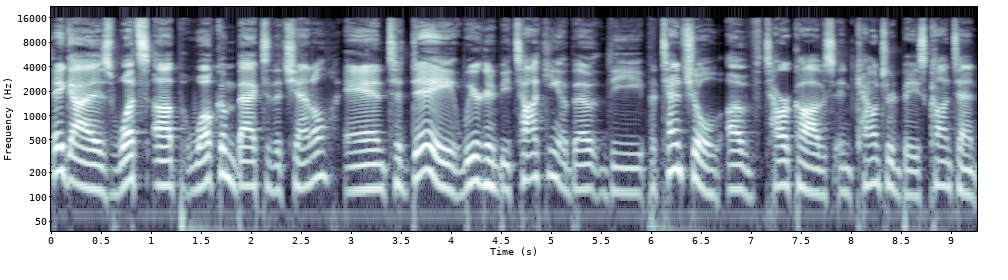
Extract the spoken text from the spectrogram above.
Hey guys, what's up? Welcome back to the channel. And today we're going to be talking about the potential of Tarkov's encountered based content.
